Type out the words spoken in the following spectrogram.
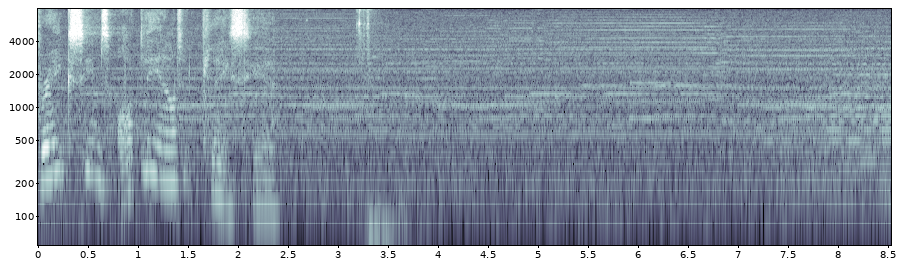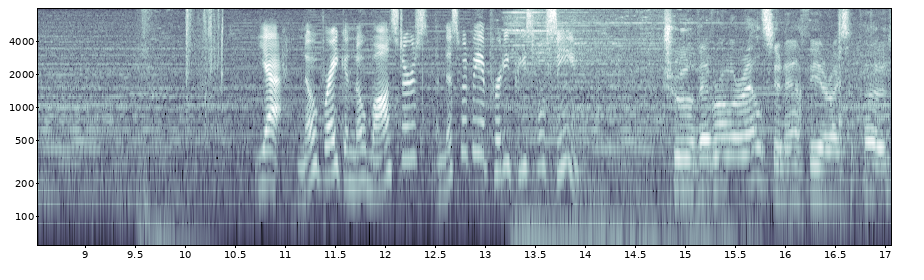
Break seems oddly out of place here. Yeah, no break and no monsters, and this would be a pretty peaceful scene. True of everywhere else in Athia, I suppose.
